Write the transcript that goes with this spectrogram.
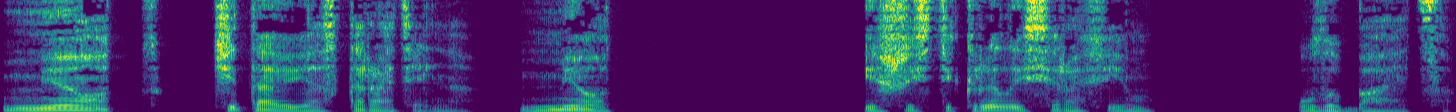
«Мед!» — читаю я старательно. «Мед!» И шестикрылый Серафим улыбается.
